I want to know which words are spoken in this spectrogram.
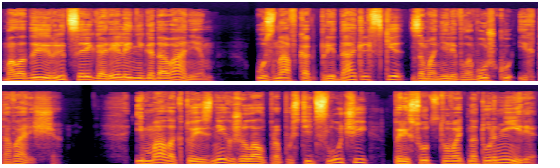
молодые рыцари горели негодованием, узнав, как предательски заманили в ловушку их товарища. И мало кто из них желал пропустить случай присутствовать на турнире,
